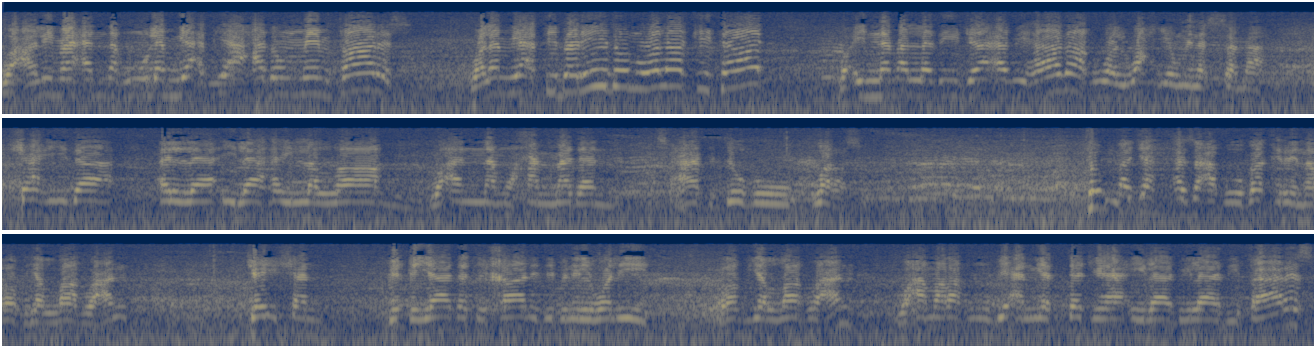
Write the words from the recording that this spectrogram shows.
وعلم أنه لم يأتي أحد من فارس ولم يأتي بريد ولا كتاب وإنما الذي جاء بهذا هو الوحي من السماء. شهد أن لا إله إلا الله وأن محمدا عبده ورسوله. ثم جهز أبو بكر رضي الله عنه جيشا بقيادة خالد بن الوليد رضي الله عنه وأمره بأن يتجه إلى بلاد فارس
